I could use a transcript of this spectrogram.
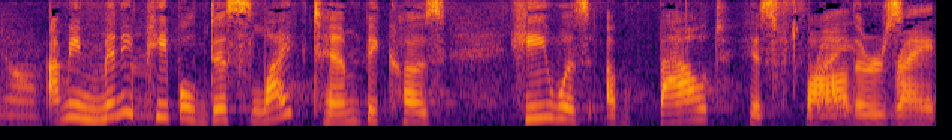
No. I mean, many people disliked him because he was about his father's right.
